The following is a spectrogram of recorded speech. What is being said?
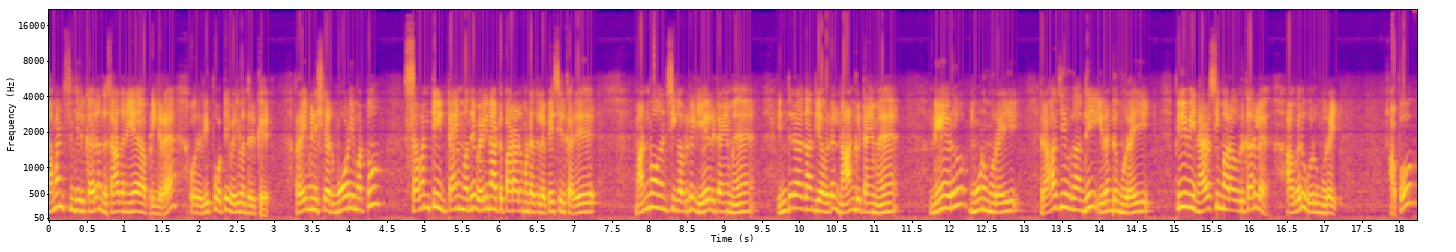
சமன் செஞ்சிருக்காரு அந்த சாதனையை அப்படிங்கிற ஒரு ரிப்போர்ட்டு வெளிவந்திருக்கு. பிரைம் மினிஸ்டர் மோடி மட்டும் செவன்டீன் டைம் வந்து வெளிநாட்டு பாராளுமன்றத்தில் பேசியிருக்காரு. மன்மோகன் சிங் அவர்கள் ஏழு டைமு இந்திரா காந்தி அவர்கள் நான்கு டைமு நேரு மூணு முறை ராஜீவ் காந்தி இரண்டு முறை பி வி நரசிம்மராவ் இருக்கார்ல அவர் ஒரு முறை. அப்போது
